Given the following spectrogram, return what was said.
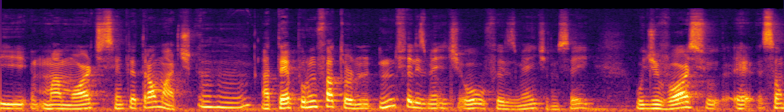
E uma morte sempre é traumática. Uhum. Até por um fator, infelizmente ou felizmente, não sei, o divórcio é, são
